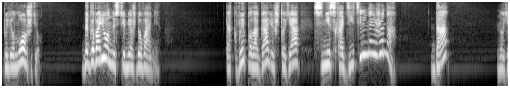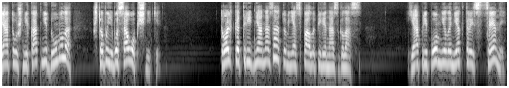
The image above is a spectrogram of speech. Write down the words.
были ложью, договоренностью между вами. Так вы полагали, что я снисходительная жена? Да? Но я-то уж никак не думала, что вы его сообщники. Только три дня назад у меня спала пелена с глаз. Я припомнила некоторые сцены,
